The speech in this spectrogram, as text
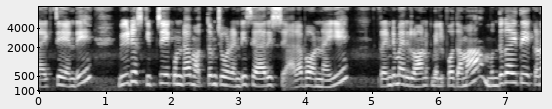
లైక్ చేయండి. వీడియో స్కిప్ చేయకుండా మొత్తం చూడండి. శారీస్ చాలా బాగున్నాయి. రండి మరి లోనికి వెళ్ళిపోదామా? ముందుగా అయితే ఇక్కడ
